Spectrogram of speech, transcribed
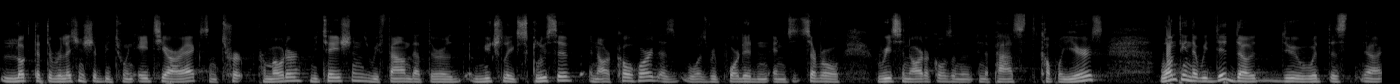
looked at the relationship between ATRX and TERT promoter mutations. We found that they're mutually exclusive in our cohort, as was reported in, in several recent articles in the, in the past couple years. One thing that we did, though, do with this uh,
